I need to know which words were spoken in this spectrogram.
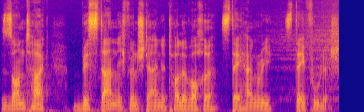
Sonntag. Bis dann. Ich wünsche dir eine tolle Woche. Stay hungry, stay foolish.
